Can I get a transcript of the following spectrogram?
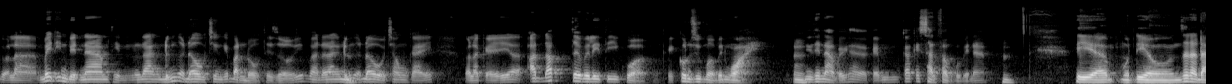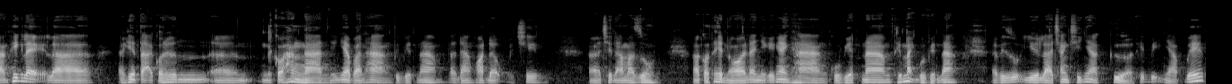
gọi là made in Việt Nam thì nó đang đứng ở đâu trên cái bản đồ thế giới và nó đang đứng ở đâu ở trong cái gọi là cái adaptability của cái consumer bên ngoài ừ. như thế nào với các cái các cái sản phẩm của Việt Nam ừ. thì một điều rất là đáng khích lệ là hiện tại có hơn có hàng ngàn những nhà bán hàng từ Việt Nam là đang hoạt động ở trên uh, trên Amazon. Và có thể nói là những cái ngành hàng của Việt Nam thế mạnh của Việt Nam uh, ví dụ như là trang trí nhà cửa thiết bị nhà bếp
